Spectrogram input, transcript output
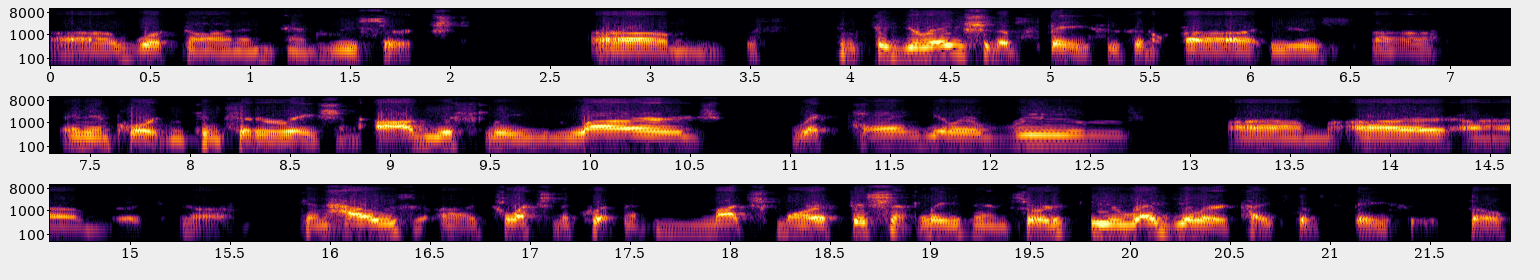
uh, worked on and, and researched. Um, the configuration of space is an, uh, is, uh, an important consideration. Obviously, large rectangular rooms um, are um, uh, can house uh, collection equipment much more efficiently than sort of irregular types of spaces. So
